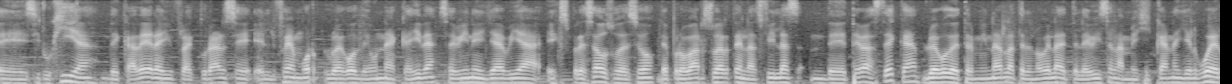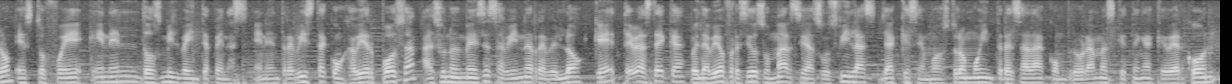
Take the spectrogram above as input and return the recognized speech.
eh, cirugía de cadera y fracturarse el fémur, luego de una caída, Sabine ya había expresado su deseo de probar suerte en las filas de TV Azteca, luego de terminar la telenovela de Televisa La Mexicana y El Güero. Esto fue en el 2020 apenas. En entrevista con Javier Poza, hace unos meses Sabine reveló que TV Azteca pues le había ofrecido sumarse a sus filas ya que se mostró muy interesada con programas que tengan que ver con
